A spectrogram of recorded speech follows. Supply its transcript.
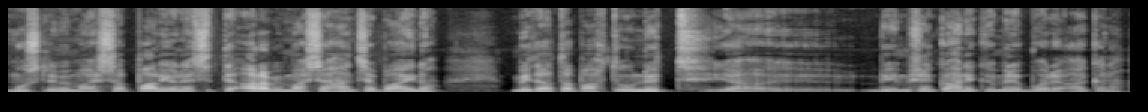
muslimimaissa paljon. Ja sitten arabimaissahan se vaino, mitä tapahtuu nyt ja viimeisen 20 vuoden aikana,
